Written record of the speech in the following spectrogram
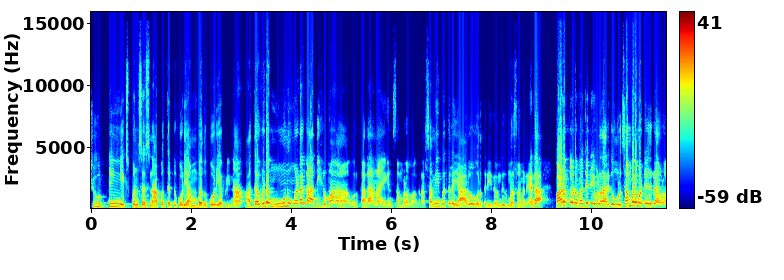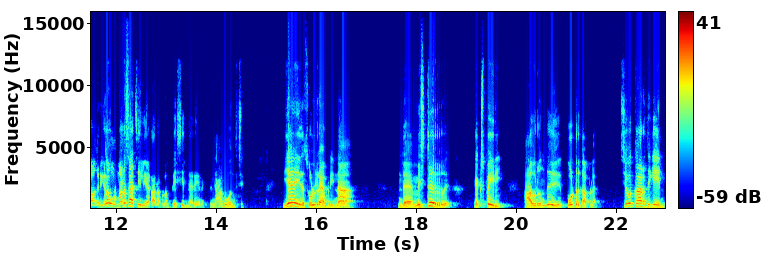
ஷூட்டிங் எக்ஸ்பென்சஸ் நாற்பத்தெட்டு கோடி ஐம்பது கோடி அப்படின்னா அதை விட மூணு மடங்கு அதிகமாக ஒரு கதாநாயகன் சம்பளம் வாங்குறார். சமீபத்தில் யாரோ ஒருத்தர் இதை வந்து விமர்சனம் பண்ண ஏண்டா படத்தோட பட்ஜெட் இவ்வளோதான் இருக்குது உங்களுக்கு சம்பளம் மட்டும் எதுக்கு அவ்வளோ வாங்குறீங்களா? உங்களுக்கு மனசாட்சி இல்லையாடா அப்படிலாம் பேசியிருந்தாரு. எனக்கு ஞாபகம் வந்துச்சு. ஏன் இதை சொல்கிறேன் அப்படின்னா இந்த மிஸ்டர் எக்ஸ்பைரி அவர் வந்து போட்டிருக்காப்புல சிவகார்த்திகேயன்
